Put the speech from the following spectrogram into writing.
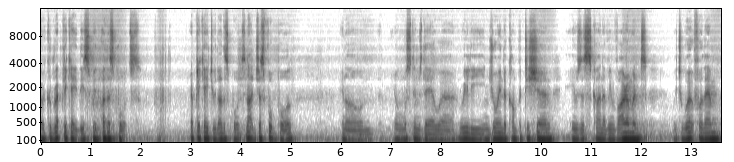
we could replicate this with other sports." replicate it with other sports, not just football. You know, young Muslims there were really enjoying the competition. It was this kind of environment which worked for them.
